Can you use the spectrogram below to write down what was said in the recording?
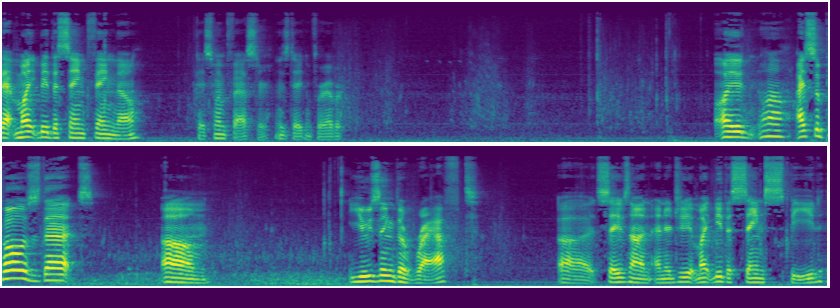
that might be the same thing though. Okay, swim faster. This is taking forever. I well, I suppose that um using the raft uh, saves on energy. It might be the same speed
